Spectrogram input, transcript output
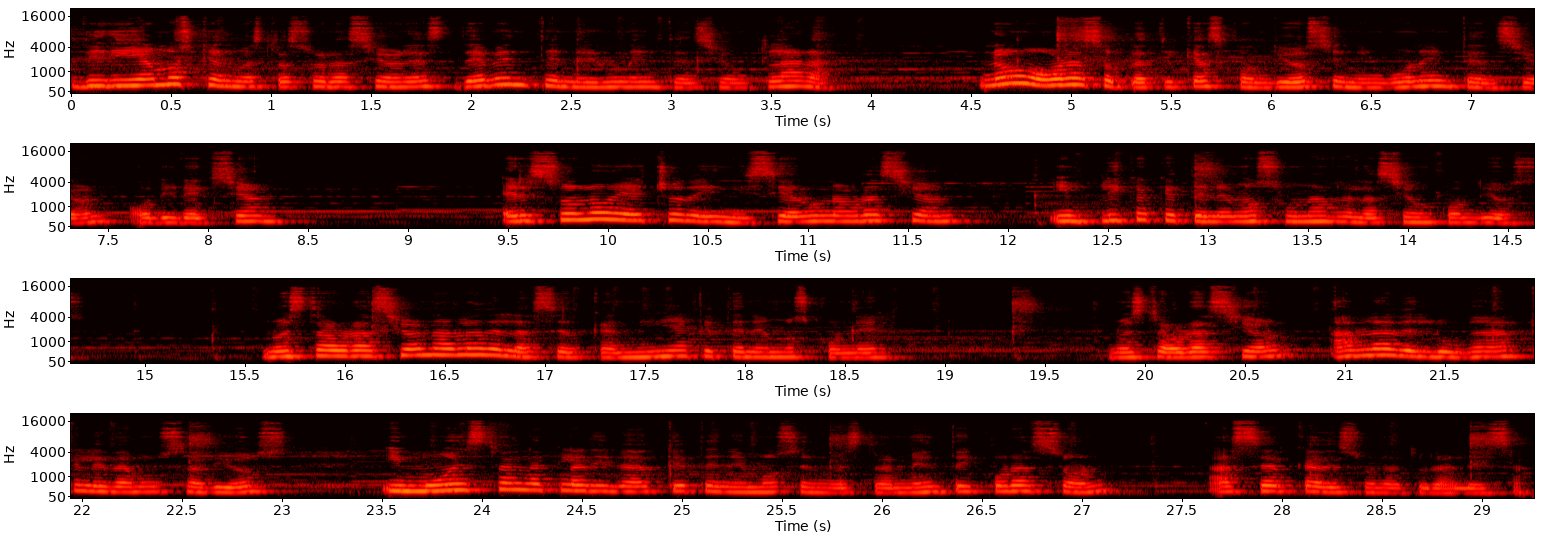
diríamos que nuestras oraciones deben tener una intención clara. No oras o platicas con Dios sin ninguna intención o dirección. El solo hecho de iniciar una oración implica que tenemos una relación con Dios. Nuestra oración habla de la cercanía que tenemos con Él. Nuestra oración habla del lugar que le damos a Dios y muestra la claridad que tenemos en nuestra mente y corazón acerca de su naturaleza.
